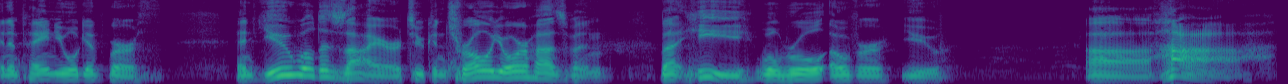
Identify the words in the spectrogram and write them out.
and in pain you will give birth. And you will desire to control your husband, but he will rule over you. Aha!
